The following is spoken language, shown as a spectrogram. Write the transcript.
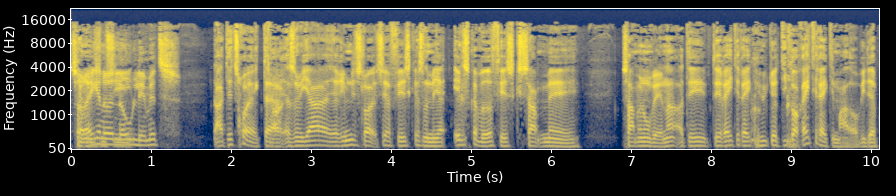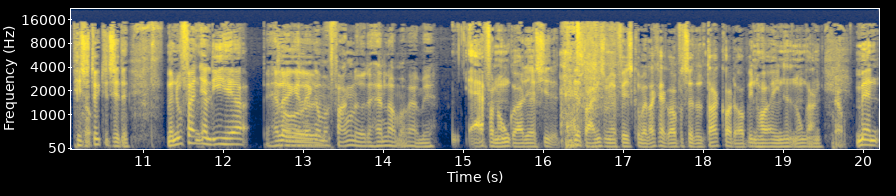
Så kan der ikke er ligesom noget sige. no limits? Nej, det tror jeg ikke, der er. Altså, jeg er rimelig sløj til at fiske og sådan men jeg elsker ved at fiske sammen med, sammen med nogle venner, og det, det er rigtig, rigtig hyggeligt. og De går rigtig, rigtig meget op i det, og er pisse dygtige til det. Men nu fandt jeg lige her... Det handler på, ikke, ikke øh, om at fange noget, det handler om at være med. Ja, for nogen gør det. Jeg siger, de der drenge, som jeg fisker med, der kan jeg godt fortælle, der går det op i en højere enhed nogle gange. Jo. Men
